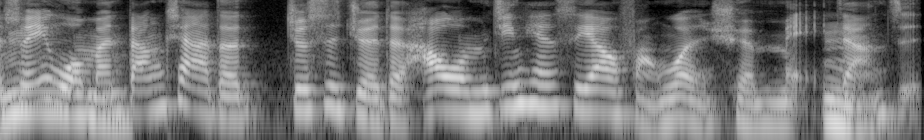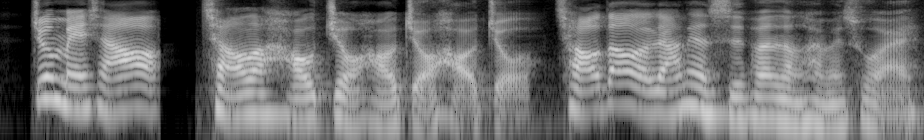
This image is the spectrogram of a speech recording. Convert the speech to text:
对，所以我们当下的就是觉得，好，我们今天是要访问选美。这样子就没想到瞧了好久好久好久，瞧到了两点十分人还没出来，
